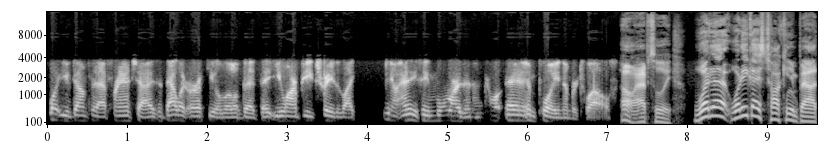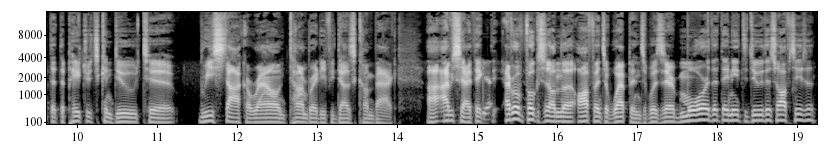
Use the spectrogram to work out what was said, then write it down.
what you've done for that franchise, that that would irk you a little bit that you aren't being treated like you know anything more than employee number 12. Oh, absolutely. What uh, what are you guys talking about that the Patriots can do to restock around Tom Brady if he does come back? Uh, obviously, I think Yeah. everyone focuses on the offensive weapons. Was there more that they need to do this offseason?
